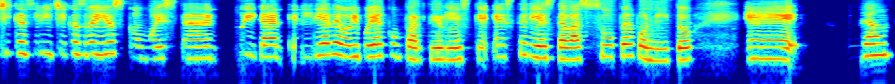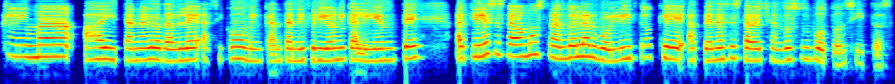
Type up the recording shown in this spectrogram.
chicas y mis chicos bellos, ¿cómo están? Oigan, el día de hoy voy a compartirles que este día estaba súper bonito. Eh, era un clima, ay, tan agradable, así como me encanta, ni frío ni caliente. Aquí les estaba mostrando el arbolito que apenas estaba echando sus botoncitos.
